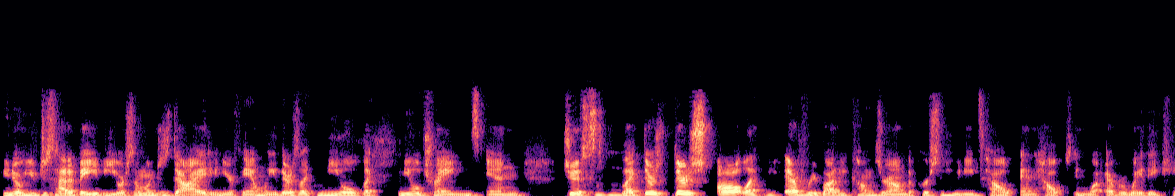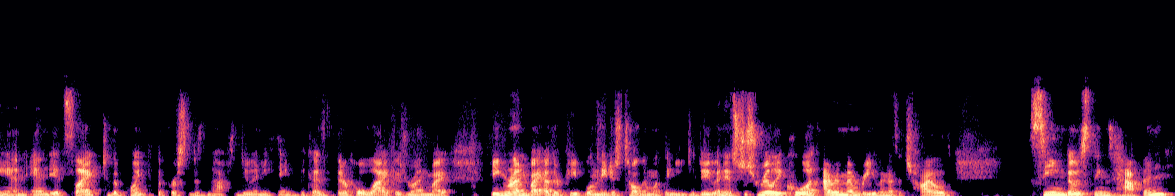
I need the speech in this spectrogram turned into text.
you know you've just had a baby or someone just died in your family there's like meal like meal trains and just mm-hmm. like there's there's all like everybody comes around the person who needs help and helps in whatever way they can. And it's like to the point that the person doesn't have to do anything because their whole life is run by being run by other people and they just tell them what they need to do. And it's just really cool. Like i remember even as a child seeing those things happen.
